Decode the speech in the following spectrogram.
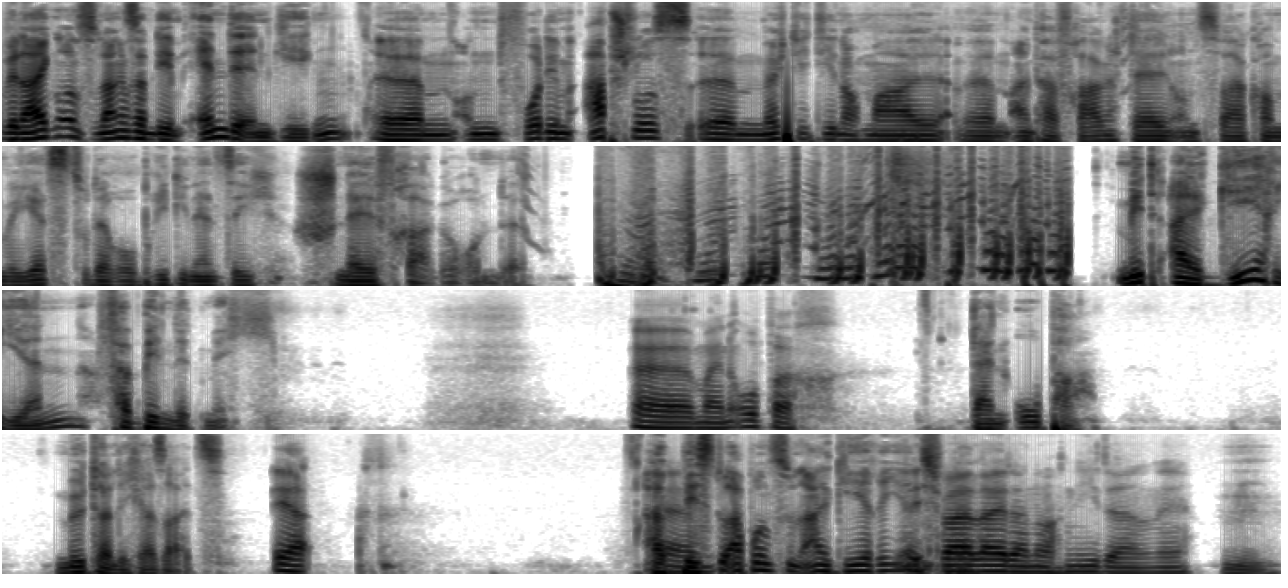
Wir neigen uns langsam dem Ende entgegen. Ähm, und vor dem Abschluss ähm, möchte ich dir nochmal ähm, ein paar Fragen stellen. Und zwar kommen wir jetzt zu der Rubrik, die nennt sich Schnellfragerunde. Mit Algerien verbindet mich Äh, mein Opa. dein Opa. Mütterlicherseits. Ja. Aber Ähm, bist du ab und zu in Algerien? Ich war leider noch nie da, ne. Hm.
